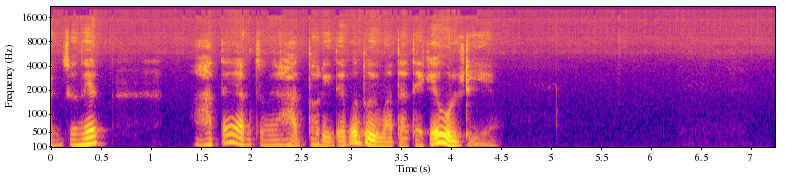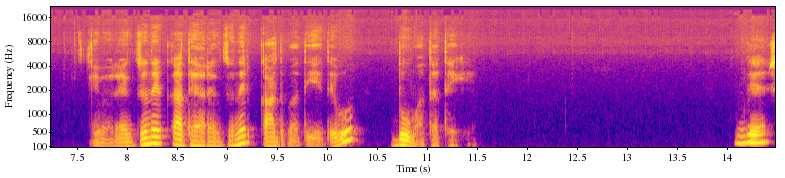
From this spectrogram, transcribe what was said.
একজনের হাতে একজনের হাত ধরিয়ে দেব দুই মাথা থেকে উল্টিয়ে। এবার একজনের কাঁধে আর একজনের কাঁধ বাঁধিয়ে দেব দু মাথা থেকে। বেশ,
